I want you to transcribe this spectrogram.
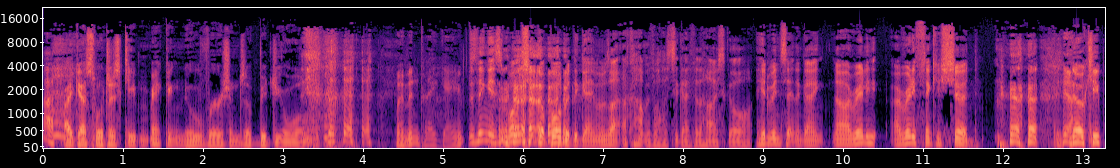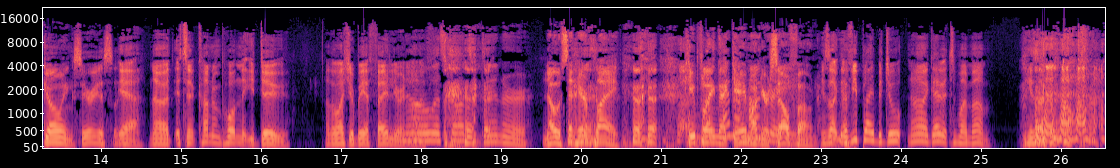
I guess we'll just keep making new versions of Bejeweled. Women play games. The thing is, once she got bored with the game and was like, I can't be bothered to go for the high score? He'd been sitting there going, No, I really, I really think you should. No, keep going. Seriously. Yeah, no, it's uh, kind of important that you do. Otherwise, you'll be a failure in No, life. let's go out to dinner. No, sit here and play. Keep playing that kinda game on your hungry. cell phone. He's like, Have you played Bejeweled? No, I gave it to my mum. He's like, Oh,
